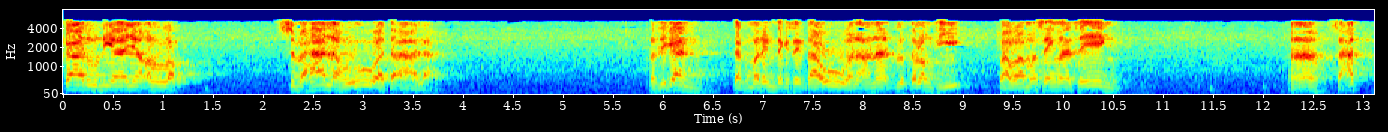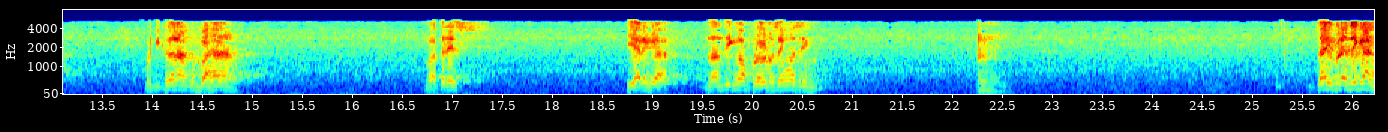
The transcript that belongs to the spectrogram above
karunia-Nya Allah Subhanahu wa taala. Perhatikan dan kemarin kita kasih tahu anak-anak dulu tolong di bawa masing-masing. Ah, saat pergi ke sana ke bahana. Batris. Biar enggak nanti ngobrol masing-masing. Saya perhatikan.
